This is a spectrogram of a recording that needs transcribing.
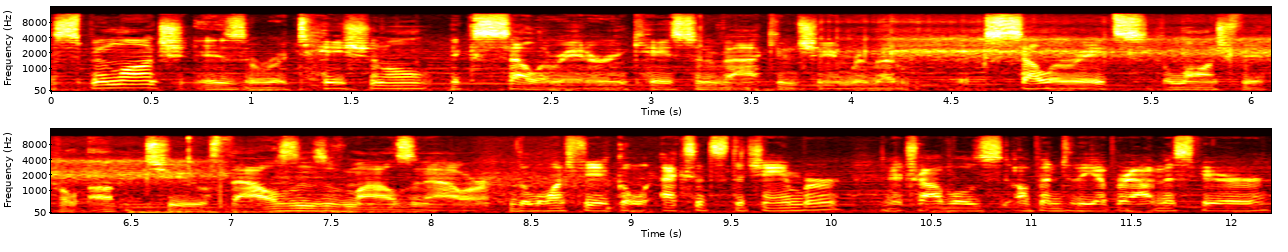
Spin launch is a rotational accelerator encased in a vacuum chamber that accelerates the launch vehicle up to thousands of miles an hour. The launch vehicle exits the chamber and it travels up into the upper atmosphere,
